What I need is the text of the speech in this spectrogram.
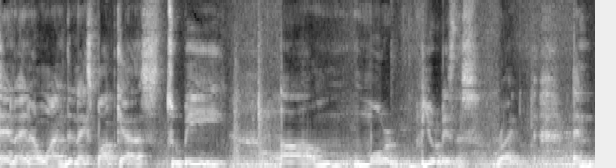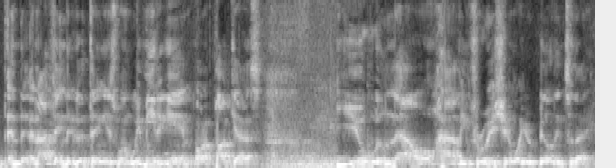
and and I want the next podcast to be um, more your business, right? And and and I think the good thing is when we meet again on a podcast, you will now have in fruition what you're building today.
